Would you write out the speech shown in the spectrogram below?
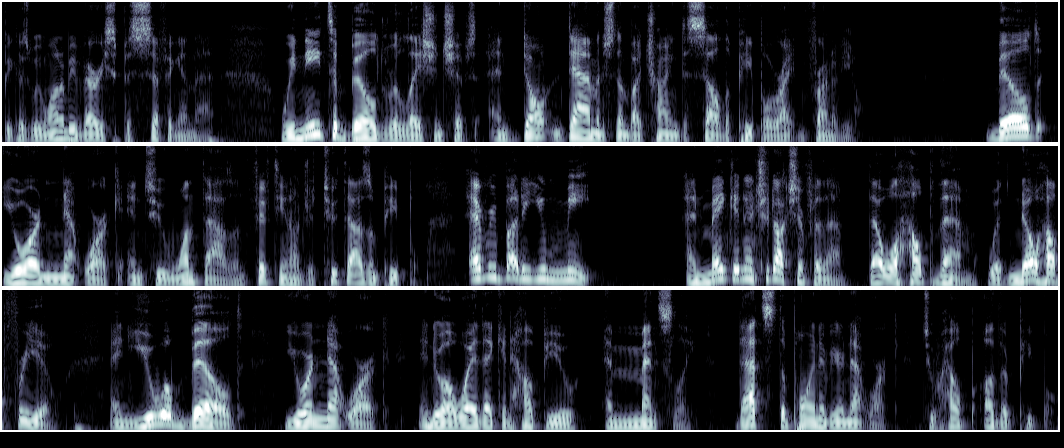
because we want to be very specific in that. We need to build relationships and don't damage them by trying to sell the people right in front of you. Build your network into 1,000, 1,500, 2,000 people. Everybody you meet, and make an introduction for them that will help them with no help for you. And you will build your network into a way that can help you immensely. That's the point of your network to help other people.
